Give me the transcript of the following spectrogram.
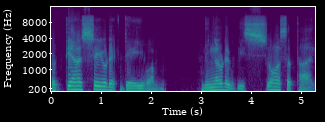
പ്രത്യാശയുടെ ദൈവം നിങ്ങളുടെ വിശ്വാസത്താൽ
